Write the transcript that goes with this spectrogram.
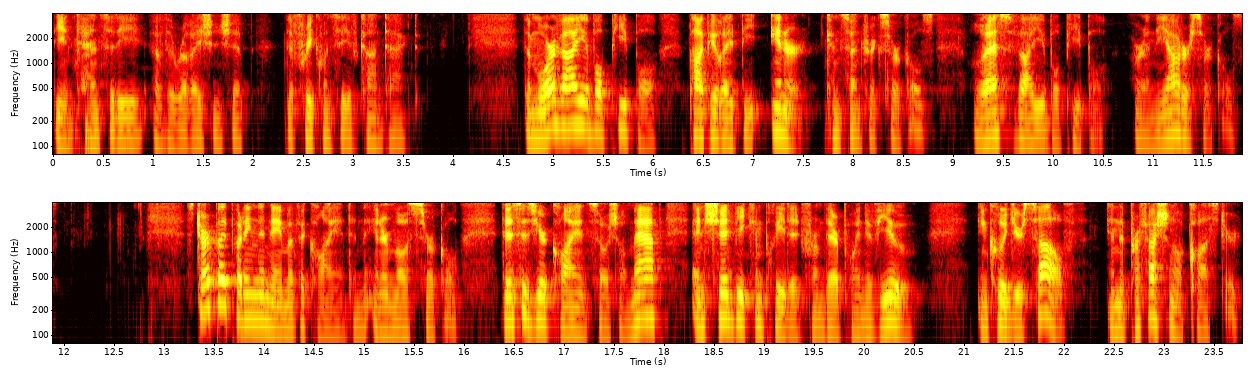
the intensity of the relationship, the frequency of contact. The more valuable people populate the inner concentric circles, less valuable people are in the outer circles. Start by putting the name of the client in the innermost circle. This is your client's social map and should be completed from their point of view. Include yourself in the professional cluster.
